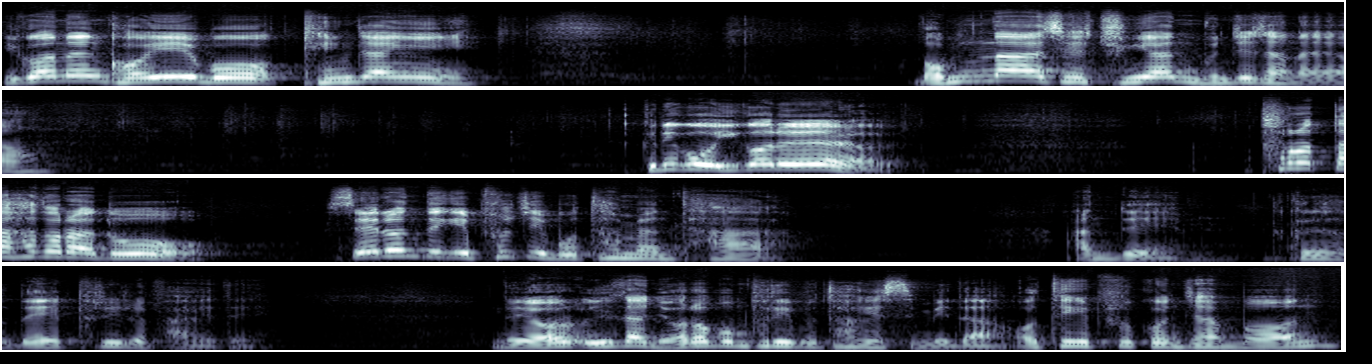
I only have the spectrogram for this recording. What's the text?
이거는 거의 뭐 굉장히 너무나 제 중요한 문제잖아요. 그리고 이거를 풀었다 하더라도 세련되게 풀지 못하면 다 안 돼. 그래서 내 풀이를 봐야 돼. 근데 여- 일단 여러 번 풀이부터 하겠습니다. 어떻게 풀 건지 한번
